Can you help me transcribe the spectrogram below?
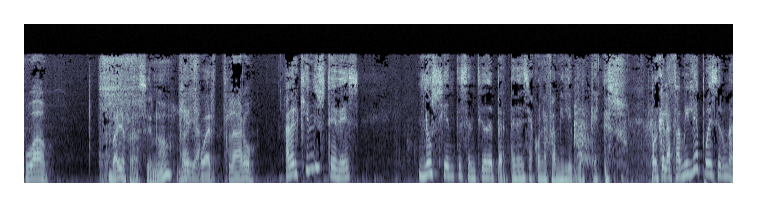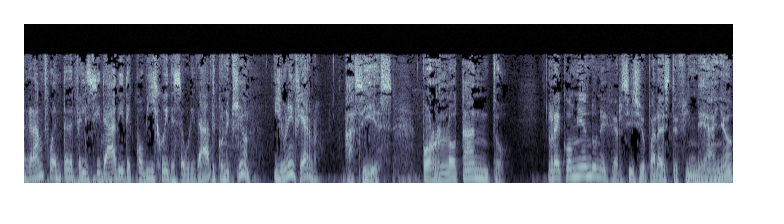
Wow. Vaya frase, ¿no? Qué Vaya, fuerte. Claro. A ver, ¿quién de ustedes no siente sentido de pertenencia con la familia y por qué? Eso, Porque la familia puede ser una gran fuente de felicidad y de cobijo y de seguridad de conexión. y un infierno. Así es. Por lo tanto, recomiendo un ejercicio para este fin de año,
